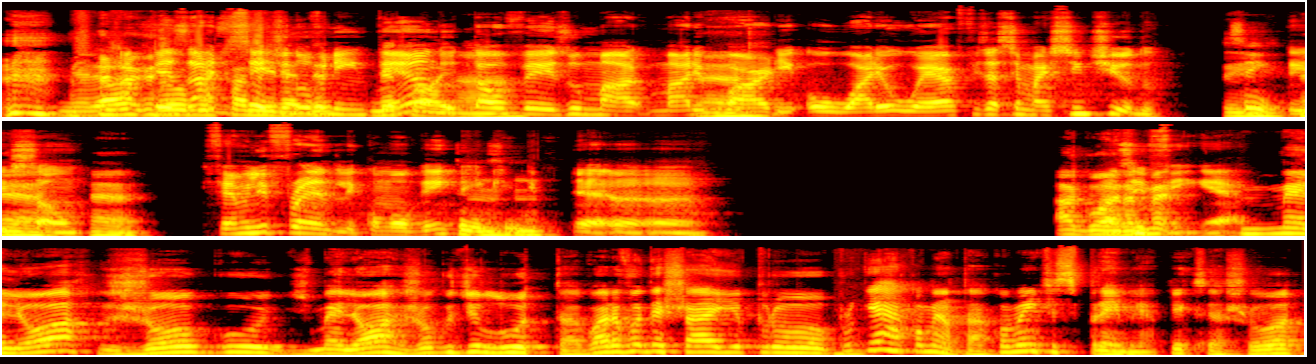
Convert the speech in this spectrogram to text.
Apesar de, de ser de novo Nintendo, ah. talvez o Mario é. Party ou WarioWare fizesse mais sentido. Sim. Eles é, são é. family friendly, como alguém que. É, é, é. Agora, Mas, enfim, me é. melhor jogo, melhor jogo de luta. Agora eu vou deixar aí pro, pro Guerra comentar. Comente esse prêmio. O que, que você achou?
